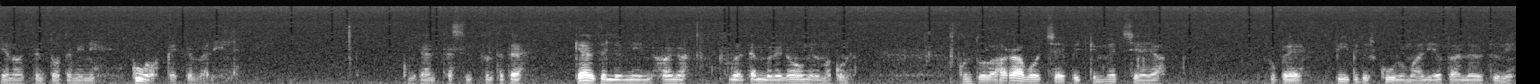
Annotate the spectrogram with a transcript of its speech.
ja noiden tuota, niin, niin, kuulokkeiden välille. Kun mitä nyt tässä nyt on tätä käytellyt, niin aina tulee tämmönen ongelma, kun, kun tuolla haravoitsee pitkin metsiä ja rupeaa piipitys eli jotain löytyy, niin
